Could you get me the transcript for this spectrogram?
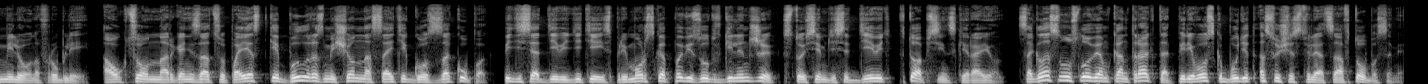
миллионов рублей. Аукцион на организацию поездки был размещен на сайте госзакупок. 59 детей из Приморска повезут в Геленджик, 179 в Туапсинский район. Согласно условиям контракта, перевозка будет осуществляться автобусами.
